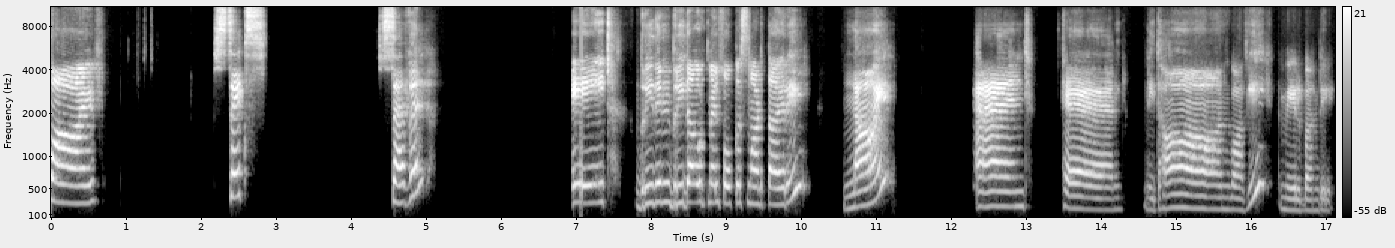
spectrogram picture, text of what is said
five six seven eight breathe in breathe out ಮೇಲೆ ಫೋಕಸ್ ಮಾಡ್ತಾ ಇರಿ. ನೈನ್ ಅಂಡ್ ಟೆನ್ ನಿಧಾನವಾಗಿ ಮೇಲ್ ಬಂದಿ.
